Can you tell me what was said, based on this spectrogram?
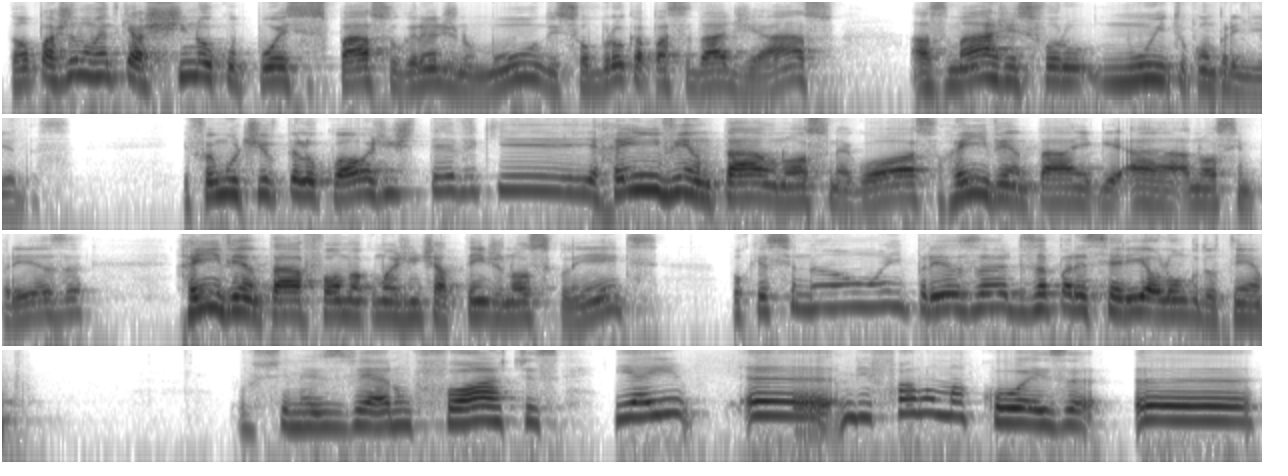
Então, a partir do momento que a China ocupou esse espaço grande no mundo e sobrou capacidade de aço, as margens foram muito comprimidas. E foi motivo pelo qual a gente teve que reinventar o nosso negócio, reinventar a, a nossa empresa, reinventar a forma como a gente atende nossos clientes, porque senão a empresa desapareceria ao longo do tempo. Os chineses vieram fortes. E aí, uh, me fala uma coisa: uh,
